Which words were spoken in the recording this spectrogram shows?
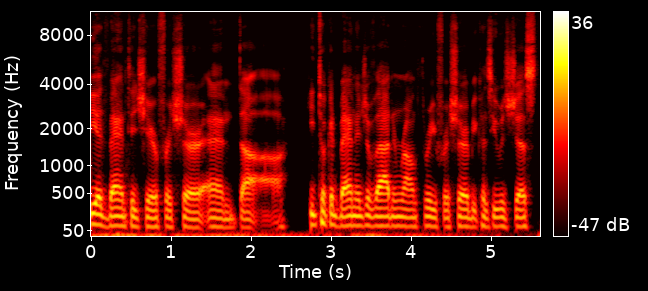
the advantage here for sure, and uh, he took advantage of that in round three for sure because he was just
